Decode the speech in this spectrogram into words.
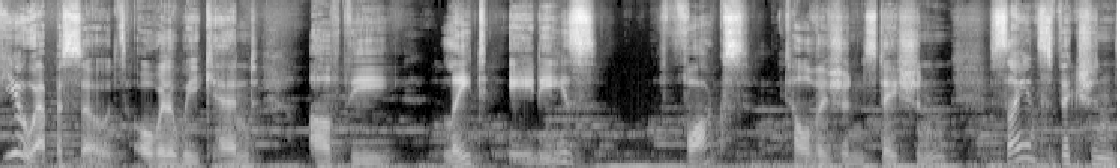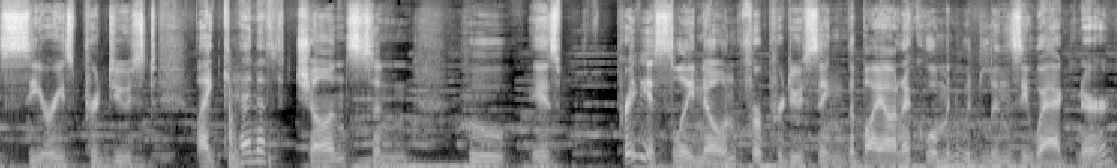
few episodes over the weekend of the late 80s Fox television station science fiction series produced by Kenneth Johnson, who is previously known for producing The Bionic Woman with Lindsay Wagner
